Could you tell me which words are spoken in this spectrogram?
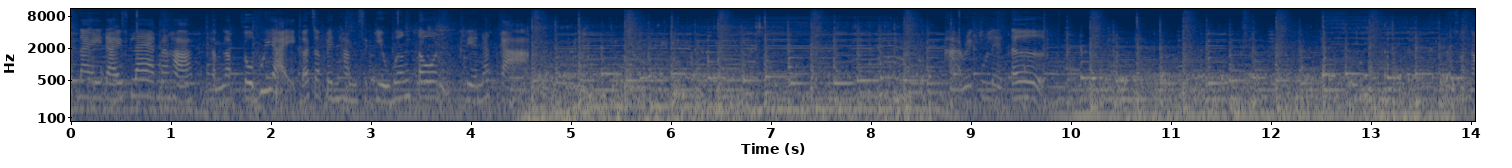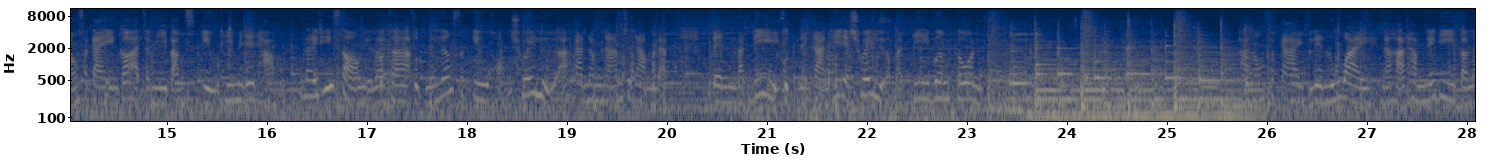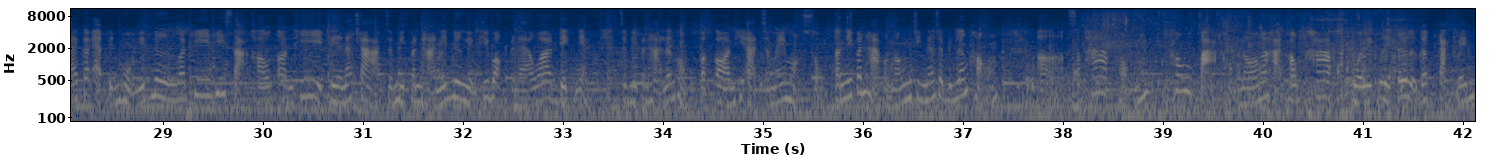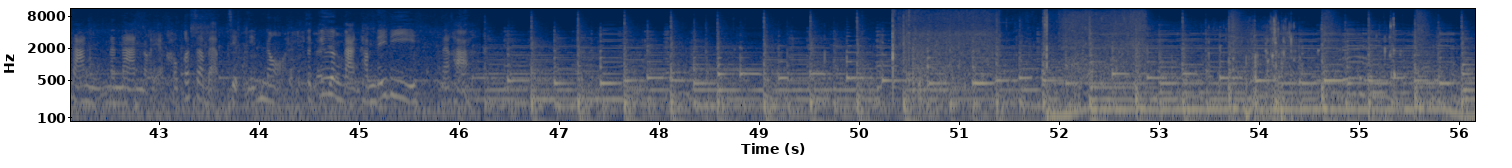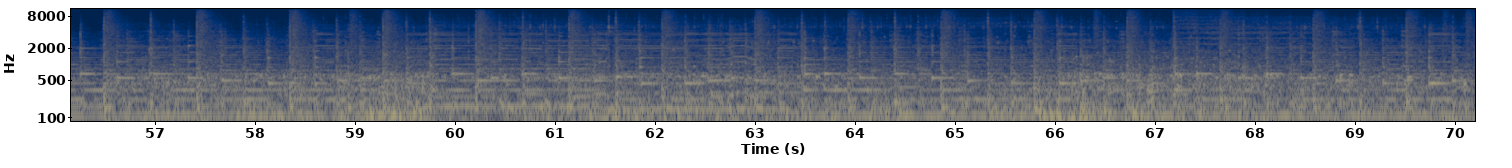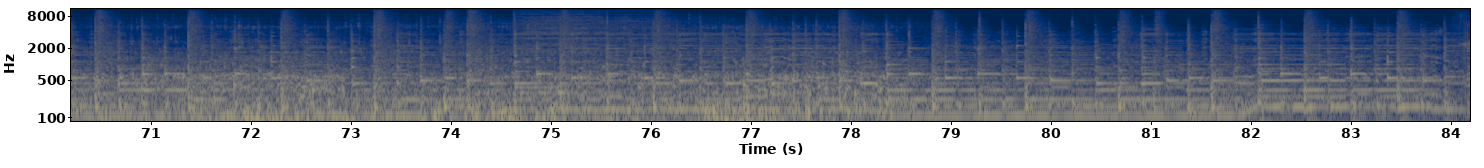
ในไดฟ์แรกนะคะสำหรับตัวผู้ใหญ่ก็จะเป็นทำสกิลเบื้องต้น เคลียร์หน้ากากหา regulator ส่วน น้องสกายเองก็อาจจะมีบางสกิลที่ไม่ได้ทำในที่2เดี๋ยวเราจะฝึกในเรื่องสกิลของช่วยเหลือ การดำน้ำจะดำแบบเป็นบัดดี้ฝึกในการที่จะช่วยเหลือบัดดี้เบื้องต้น ยเรียนรู้ไวนะคะทำได้ดีตอนแรกก็แอบเป็นห่วงนิดนึงว่าที่ที่สะเขาตอนที่เรียนหน้ากากจะมีปัญหานิดนึงอย่างที่บอกไปแล้วว่าเด็กเนี่ยจะมีปัญหาเรื่องของอุปกรณ์ที่อาจจะไม่เหมาะสม ตอนนี้ปัญหาของน้องจริงๆน่าจะเป็นเรื่องของออสภาพของช่องปากของน้องอะค่ะเขาคาบตัวเลกูเลเตอร์หรือก็กัดได้นานนานๆหน่อยอเขาก็จะแบบเจ็บนิดหน่อยสกิลต่างๆทำได้ดีนะคะ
